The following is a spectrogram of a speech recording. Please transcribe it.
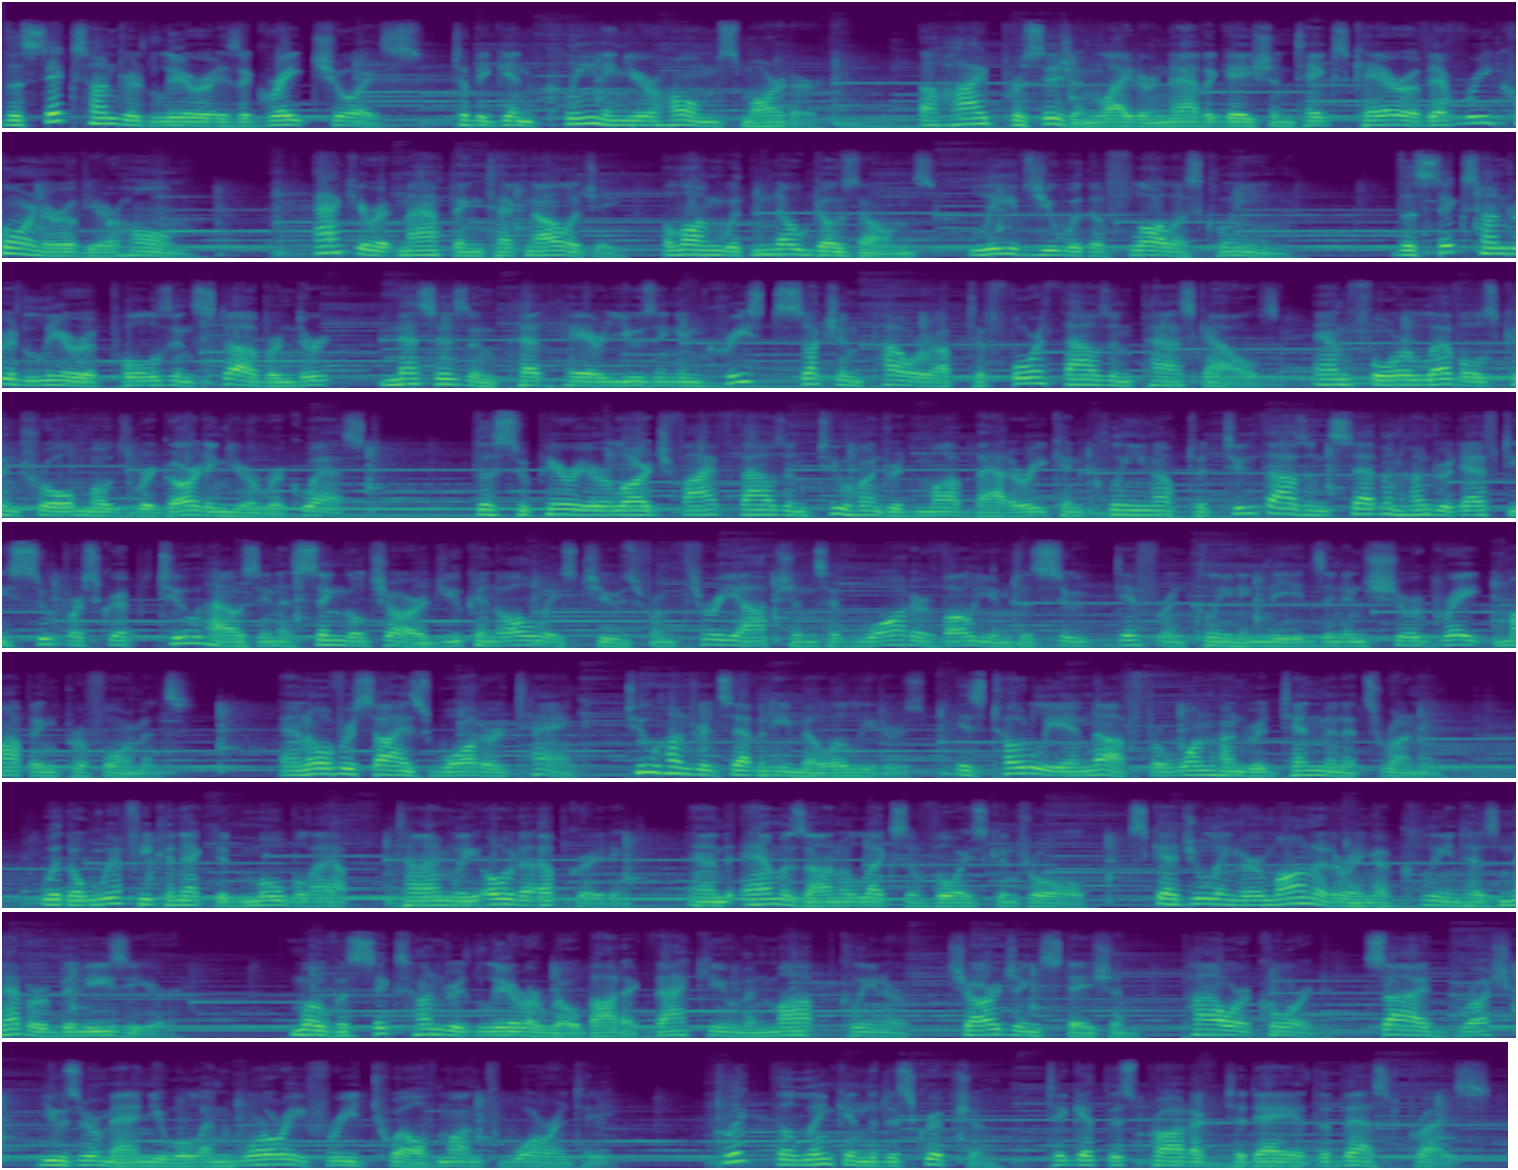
The 600 Lira is a great choice to begin cleaning your home smarter. A high-precision lidar navigation takes care of every corner of your home. Accurate mapping technology, along with no-go zones, leaves you with a flawless clean. The 600 Lira pulls in stubborn dirt, messes and pet hair using increased suction power up to 4000 pascals and 4 levels control modes regarding your request. The superior large 5200 mAh battery can clean up to 2700 FT superscript 2 house in a single charge you can always choose from three options have water volume to suit different cleaning needs and ensure great mopping performance. An oversized water tank, 270 milliliters, is totally enough for 110 minutes running. With a Wi-Fi connected mobile app, timely OTA upgrading, and Amazon Alexa voice control, scheduling or monitoring a clean has never been easier. Mova 600 Lira robotic vacuum and mop cleaner, charging station, power cord, side brush, user manual and worry-free 12-month warranty. Click the link in the description to get this product today at the best price.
